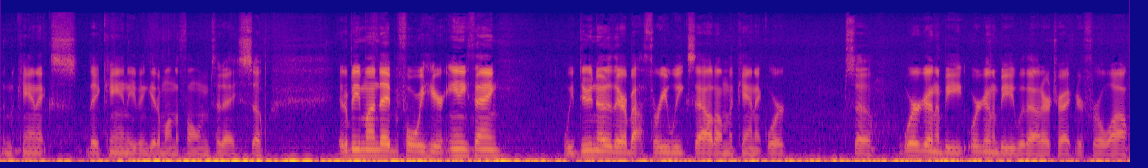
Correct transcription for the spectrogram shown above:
the mechanics, they can't even get them on the phone today. So it'll be Monday before we hear anything. We do know they're about three weeks out on mechanic work. So we're gonna be we're gonna be without our tractor for a while.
